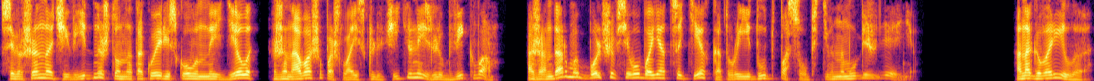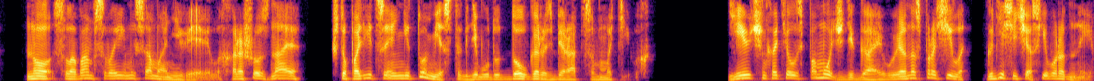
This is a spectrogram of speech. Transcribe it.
Совершенно очевидно, что на такое рискованное дело жена ваша пошла исключительно из любви к вам, а жандармы больше всего боятся тех, которые идут по собственным убеждениям. Она говорила, но словам своим и сама не верила, хорошо зная, что полиция не то место, где будут долго разбираться в мотивах. Ей очень хотелось помочь Дегаеву, и она спросила, где сейчас его родные.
